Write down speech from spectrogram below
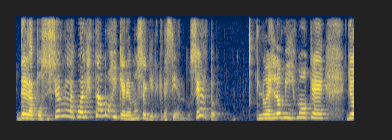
de la posición en la cual estamos y queremos seguir creciendo, ¿cierto? No es lo mismo que yo,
